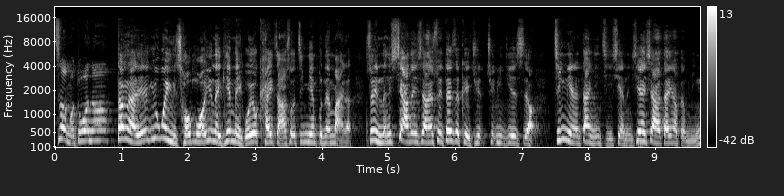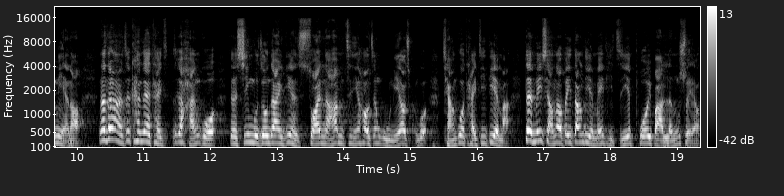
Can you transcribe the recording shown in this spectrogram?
这么多呢？当然，因为未雨绸缪，因为哪天美国又开闸说今天不能买了，所以能下单下来。所以但是可以去确定一件事哦，今年的单已经极限了，你现在下的单要等明年哦。那当然，这看在台这个韩国的心目中，当然一定很酸了、啊。他们曾经号称五年要闯过抢过台积电嘛，但没想到被当地的媒体直接泼一把冷水哦。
